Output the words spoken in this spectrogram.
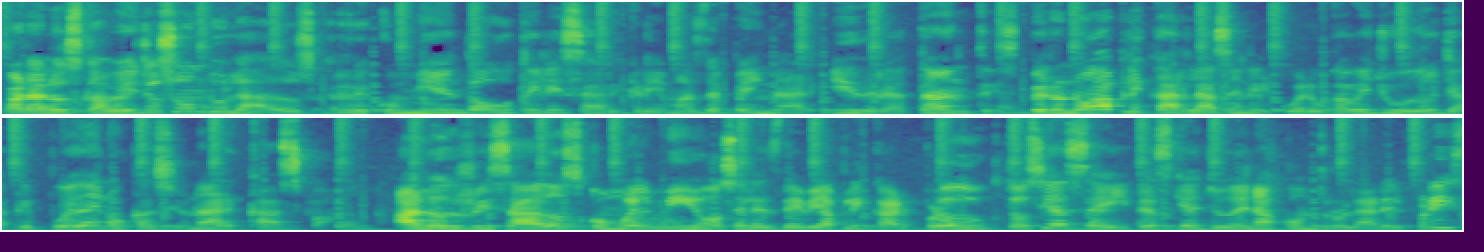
Para los cabellos ondulados recomiendo utilizar cremas de peinar hidratantes, pero no aplicarlas en el cuero cabelludo ya que pueden ocasionar caspa. A los rizados como el mío se les debe aplicar productos y aceites que ayuden a controlar el frizz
